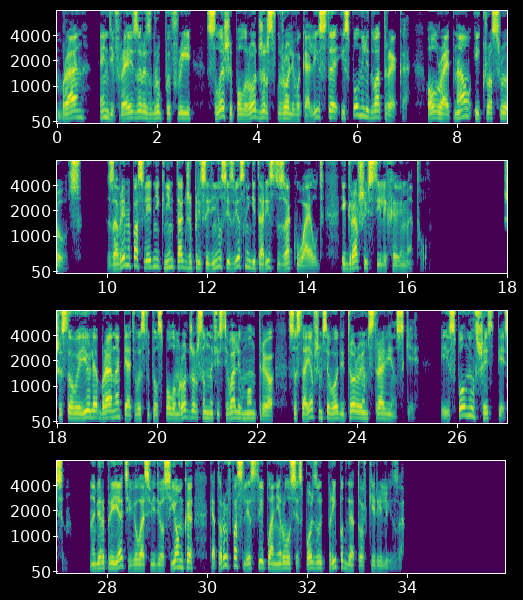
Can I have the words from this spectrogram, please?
Брайан, Энди Фрейзер из группы Free, Слэш и Пол Роджерс в роли вокалиста исполнили два трека — «All Right Now» и «Crossroads». За время последней к ним также присоединился известный гитарист Зак Уайлд, игравший в стиле хэви-метал. 6 июля Брайан опять выступил с Полом Роджерсом на фестивале в Монтрео, состоявшемся в аудиториум Стравинский, и исполнил шесть песен. На мероприятии велась видеосъемка, которую впоследствии планировалось использовать при подготовке релиза.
